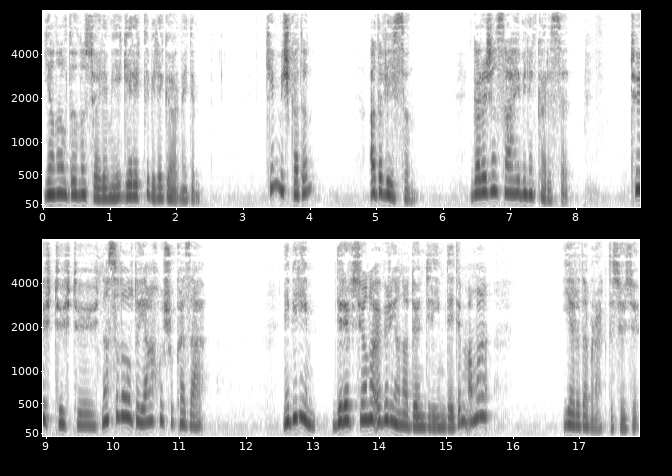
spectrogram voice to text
yanıldığını söylemeyi gerekli bile görmedim. Kimmiş kadın? Adı Wilson. Garajın sahibinin karısı. Tüh tüh tüh, nasıl oldu yahu şu kaza? Ne bileyim, direksiyonu öbür yana döndüreyim dedim ama yarıda bıraktı sözü.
